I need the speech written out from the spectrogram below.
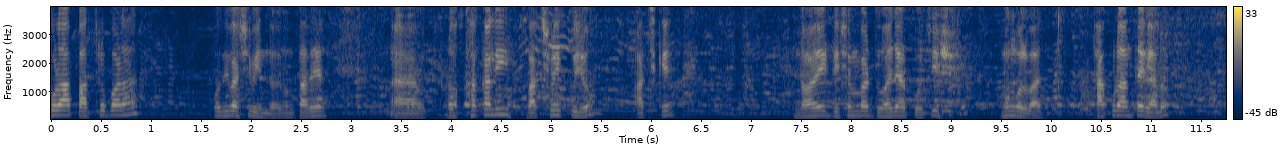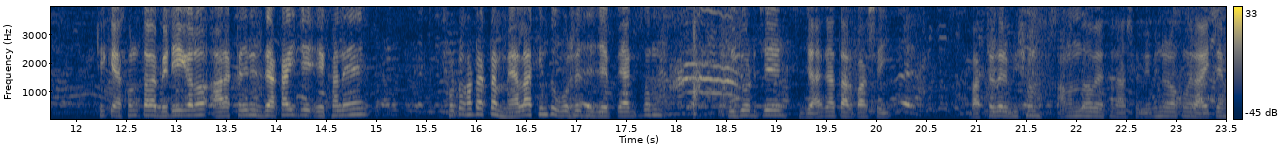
বড়ুয়া পাত্রপাড়া, অধিবাসীবৃন্দ এবং তাদের রক্ষাকালী বাৎসরিক পুজো আজকে নয় ডিসেম্বর দু হাজার পঁচিশ মঙ্গলবার। ঠাকুর আনতে গেল। ঠিক এখন তারা বেরিয়ে গেল। আর একটা জিনিস দেখাই যে এখানে ছোটোখাটো একটা মেলা কিন্তু বসেছে যে একদম পুজোর যে জায়গা তার পাশেই। বাচ্চাদের ভীষণ আনন্দ হবে এখানে আসে বিভিন্ন রকমের আইটেম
